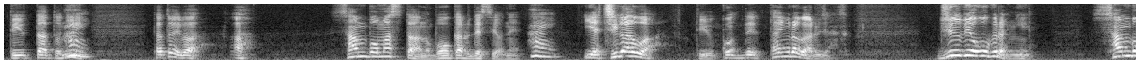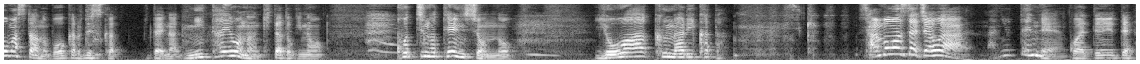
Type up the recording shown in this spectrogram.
って言った後に、はい。例えば、あ、サンボマスターのボーカルですよね。はい。いや、違うわ。っていう、こで、タイムラグあるじゃないですか。10秒後ぐらいに、サンボマスターのボーカルですか？みたいな似たようなの来た時の、こっちのテンションの弱くなり方。サンボマスターちゃうわ。何言ってんねん。こうやって言って、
